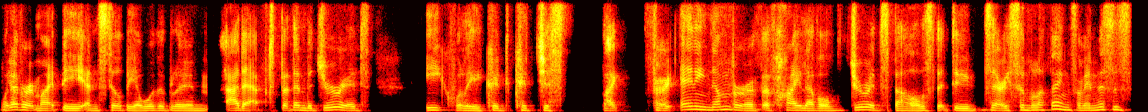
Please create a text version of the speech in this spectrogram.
whatever it might be, and still be a Witherbloom adept. But then the druid equally could could just like for any number of, of high level druid spells that do very similar things. I mean, this is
